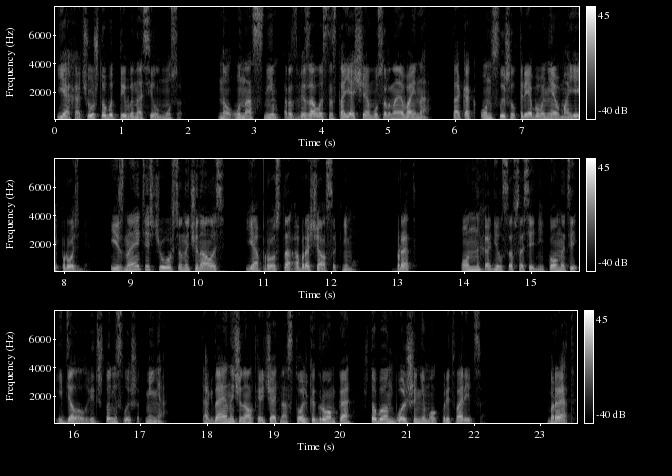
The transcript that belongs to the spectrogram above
Я хочу, чтобы ты выносил мусор. Но у нас с ним развязалась настоящая мусорная война, так как он слышал требования в моей просьбе. И знаете, с чего все начиналось? Я просто обращался к нему. Брэд. Он находился в соседней комнате и делал вид, что не слышит меня. Тогда я начинал кричать настолько громко, чтобы он больше не мог притвориться. Брат,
